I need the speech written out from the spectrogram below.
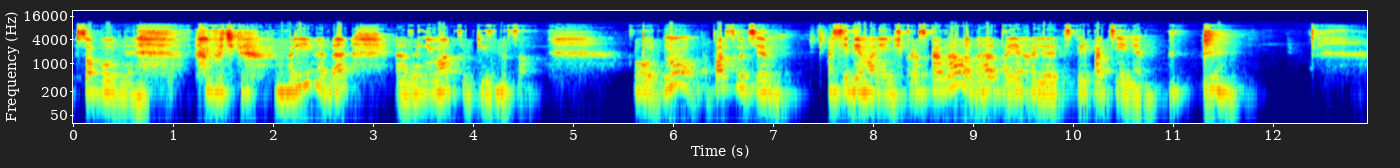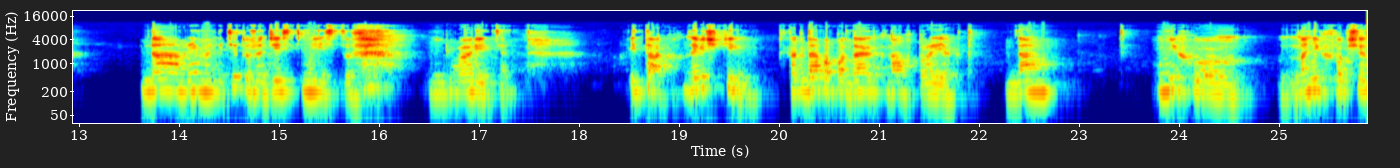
в свободное, в кавычках, время, да, заниматься бизнесом. Вот, ну, по сути, о себе маленечко рассказала, да, поехали теперь по теме. Да, время летит уже 10 месяцев, не говорите. Итак, новички, когда попадают к нам в проект, да, у них, э, на них вообще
